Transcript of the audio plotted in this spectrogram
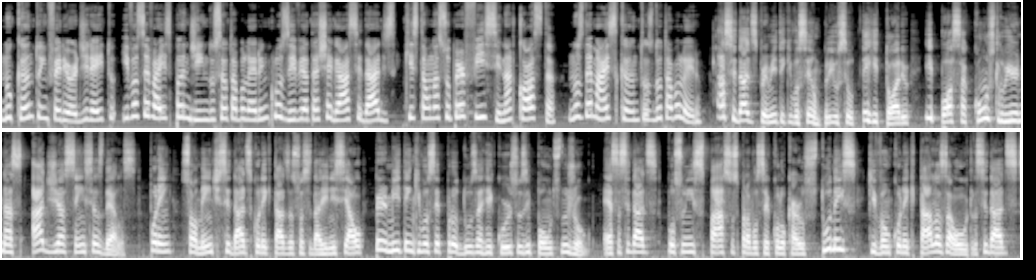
no canto inferior direito, e você vai expandindo o seu tabuleiro, inclusive até chegar às cidades que estão na superfície, na costa, nos demais cantos do tabuleiro. As cidades permitem que você amplie o seu território e possa construir nas adjacências delas. Porém, somente cidades conectadas à sua cidade inicial permitem que você produza recursos e pontos no jogo. Essas cidades possuem espaços para você colocar os túneis que vão conectá-las a outras cidades,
